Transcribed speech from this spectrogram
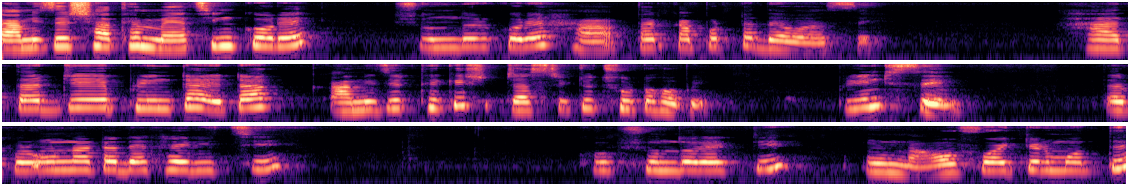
কামিজের সাথে ম্যাচিং করে সুন্দর করে হাতার কাপড়টা দেওয়া আছে। হাতার যে প্রিন্টটা এটা কামিজের থেকে জাস্ট একটু ছোট হবে। প্রিন্ট সেম তারপর ওড়নাটা দেখাই দিচ্ছি। খুব সুন্দর একটি ওড়না। অফ হোয়াইটের মধ্যে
